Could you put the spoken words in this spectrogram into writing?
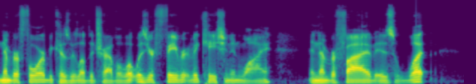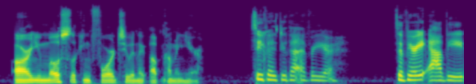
Number four, because we love to travel, what was your favorite vacation and why? And number five is what are you most looking forward to in the upcoming year? So you guys do that every year. It's a very Abby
